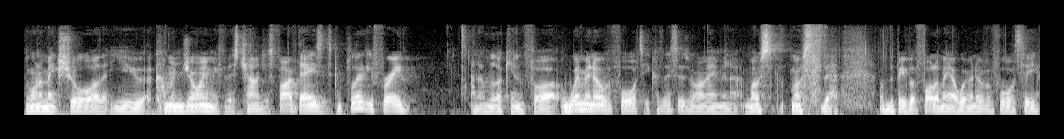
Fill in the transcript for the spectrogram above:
you want to make sure that you come and join me for this challenge. It's five days, it's completely free and I'm looking for women over 40 because this is what I'm aiming at. Most most of the of the people that follow me are women over 40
